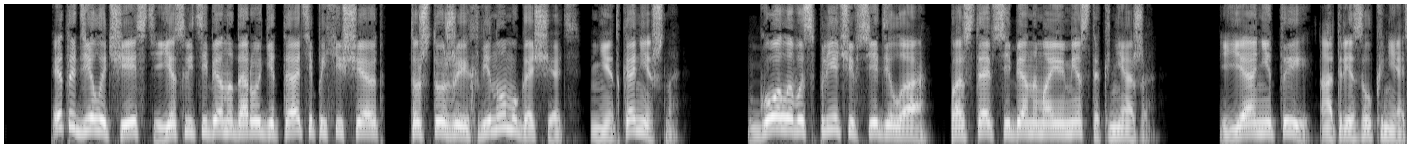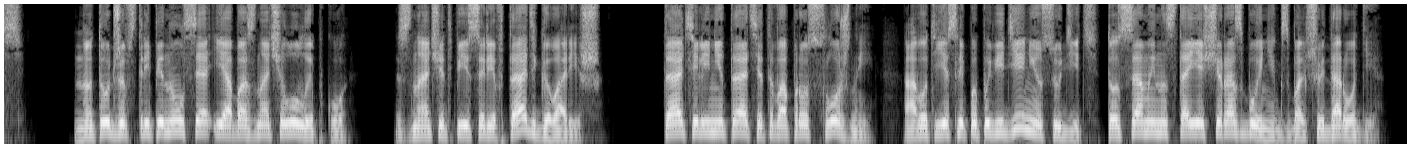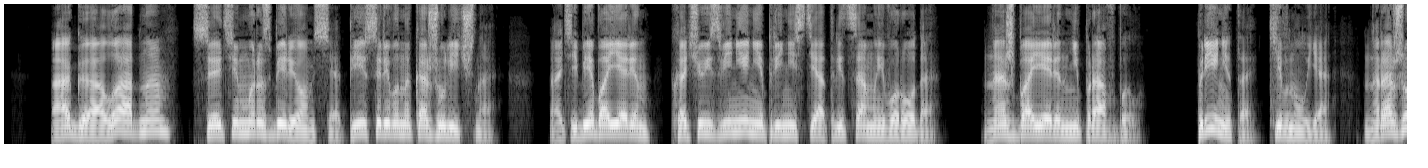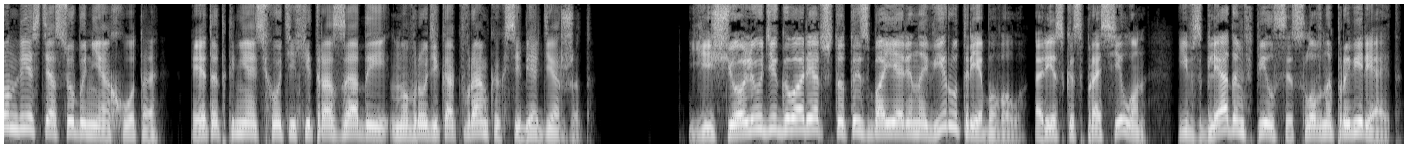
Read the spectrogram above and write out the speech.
Это дело чести, если тебя на дороге тати похищают, то что же их вином угощать? Нет, конечно. Головы с плечи все дела, поставь себя на мое место, княже. Я не ты, отрезал князь. Но тут же встрепенулся и обозначил улыбку. Значит, Писарев тать, говоришь? Тать или не тать, это вопрос сложный. А вот если по поведению судить, то самый настоящий разбойник с большой дороги. Ага, ладно, с этим мы разберемся, Писарева накажу лично. А тебе, боярин, хочу извинения принести от лица моего рода. Наш боярин не прав был. Принято, кивнул я. На лезть особо неохота. Этот князь хоть и хитрозадый, но вроде как в рамках себя держит. «Еще люди говорят, что ты с боярина Виру требовал?» — резко спросил он и взглядом впился, словно проверяет.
